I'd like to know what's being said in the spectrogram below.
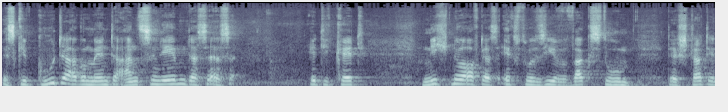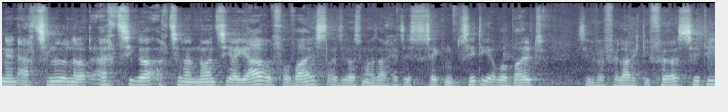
Es gibt gute Argumente anzunehmen, dass das Etikett nicht nur auf das explosive Wachstum der Stadt in den 1880er, 1890er Jahre verweist, also dass man sagt, jetzt ist Second City, aber bald sind wir vielleicht die First City,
